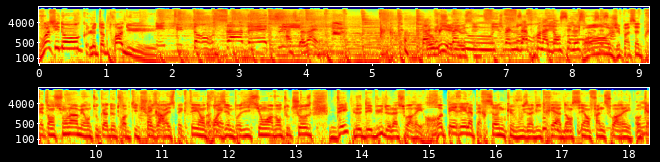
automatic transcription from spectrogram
Voici donc le top 3 du... Et tu danses avec lui. Ah, c'est pas mal. Que oublié, tu vas, nous, tu vas nous apprendre à danser le slow, Oh, j'ai pas cette prétention-là, mais en tout cas deux trois petites choses à respecter. En troisième position, avant toute chose, dès le début de la soirée, repérez la personne que vous inviterez à danser en fin de soirée, ok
